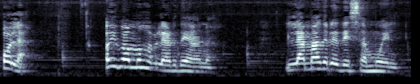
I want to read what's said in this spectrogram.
Hola, hoy vamos a hablar de Ana, la madre de Samuel.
